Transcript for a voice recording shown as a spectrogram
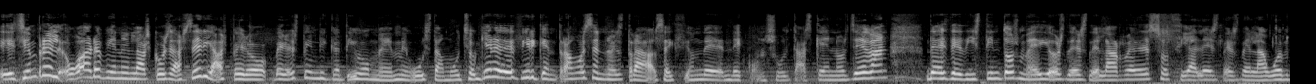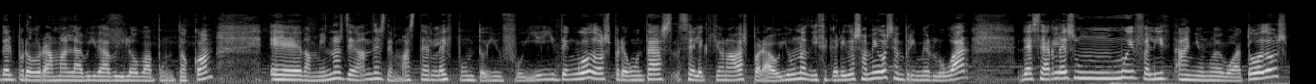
eh, siempre luego ahora vienen las cosas serias, pero, pero este indicativo me, me gusta mucho. Quiere decir que entramos en nuestra sección de, consultas que nos llegan desde distintos medios, desde las redes sociales, desde la web del programa lavidabiloba.com. Eh, también nos llegan desde masterlife.info y tengo dos preguntas seleccionadas para hoy. Uno dice, queridos amigos, en primer lugar, desearles un muy feliz año nuevo a todos.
